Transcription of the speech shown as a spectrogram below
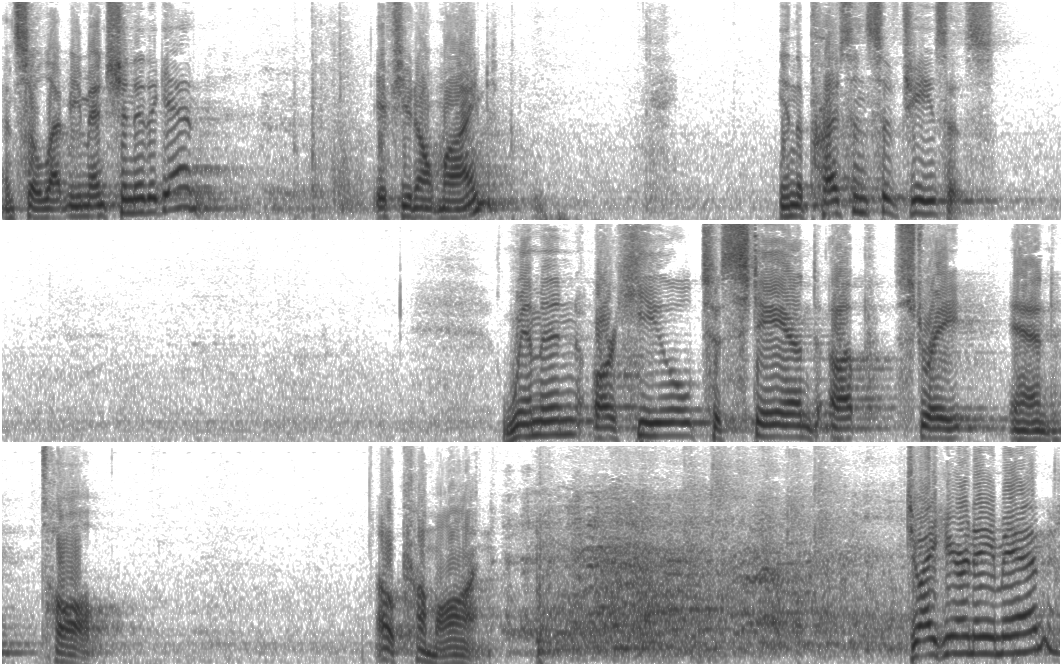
And so let me mention it again, if you don't mind. In the presence of Jesus, women are healed to stand up straight and tall. Oh, come on. Do I hear an amen?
